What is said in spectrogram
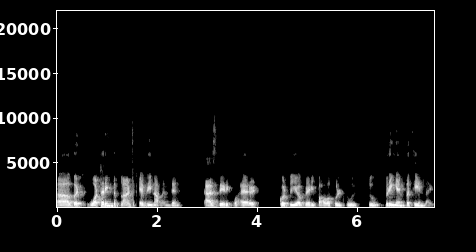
Uh, but watering the plant every now and then as they require it could be a very powerful tool to bring empathy in life.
